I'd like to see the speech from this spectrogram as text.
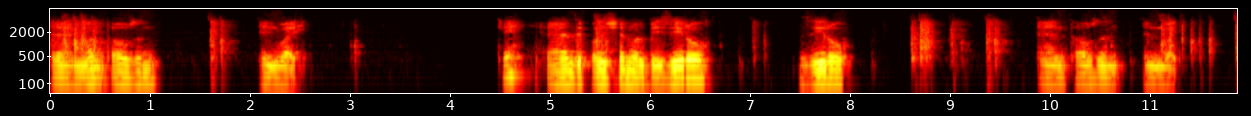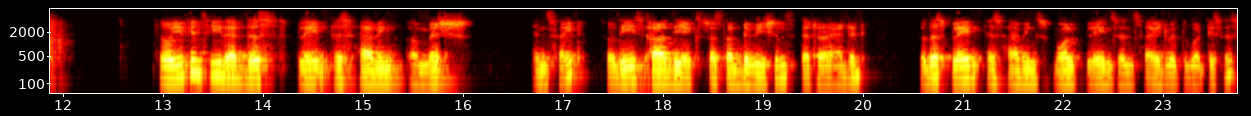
and 1000 in Y. Okay, and the position will be 0, 0, and 1000 in Y. So you can see that this plane is having a mesh inside. So these are the extra subdivisions that are added. So this plane is having small planes inside with vertices.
